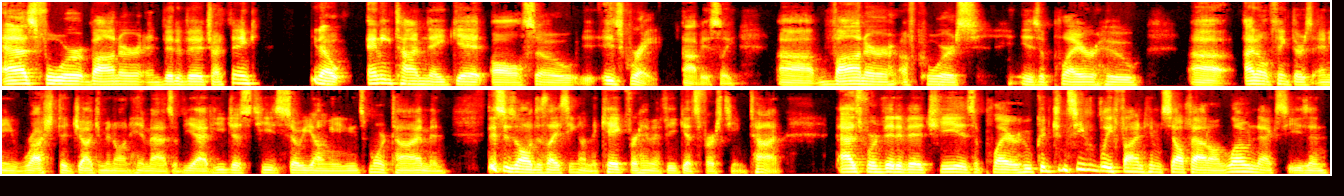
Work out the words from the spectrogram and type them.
as for Wanner and Vidovic, I think you know anytime they get also is great. Obviously, uh, Wanner, of course, is a player who uh, I don't think there's any rush to judgment on him as of yet. He just he's so young, he needs more time, and this is all just icing on the cake for him if he gets first team time. As for Vidovic, he is a player who could conceivably find himself out on loan next season.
